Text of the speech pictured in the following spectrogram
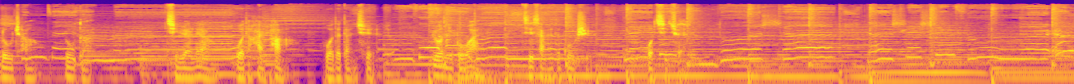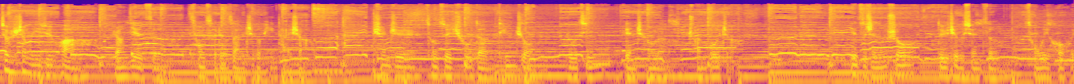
路长路短，请原谅我的害怕，我的胆怯。若你不爱，接下来的故事我弃权。就是这么一句话，让叶子从此留在了这个平台上。甚至从最初的听众，如今变成了传播者。叶子只能说，对于这个选择，从未后悔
